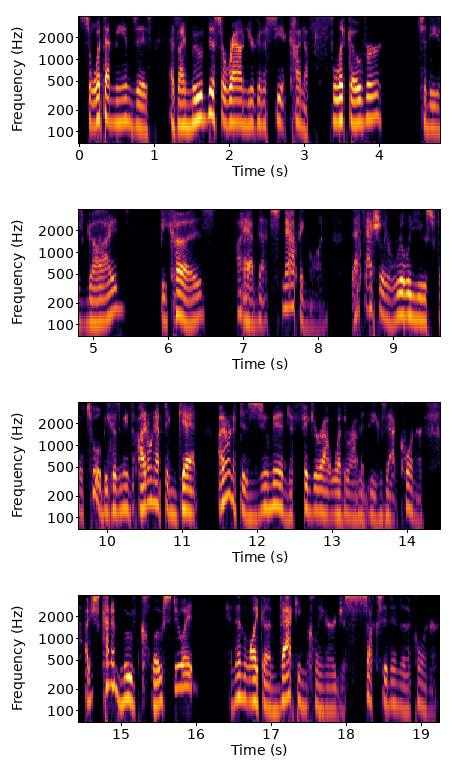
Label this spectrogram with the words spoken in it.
So what that means is as I move this around, you're going to see it kind of flick over to these guides because I have that snapping on. That's actually a really useful tool because it means I don't have to get, I don't have to zoom in to figure out whether I'm at the exact corner. I just kind of move close to it and then like a vacuum cleaner, just sucks it into the corner.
